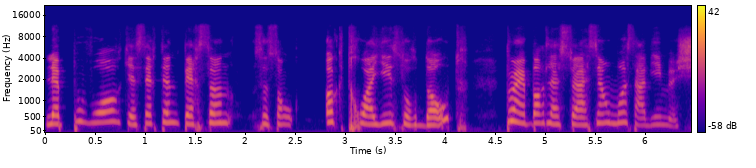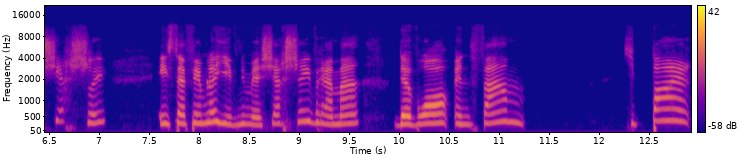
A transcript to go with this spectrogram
le pouvoir que certaines personnes se sont octroyées sur d'autres, peu importe la situation, moi, ça vient me chercher. Et ce film-là, il est venu me chercher vraiment de voir une femme qui perd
